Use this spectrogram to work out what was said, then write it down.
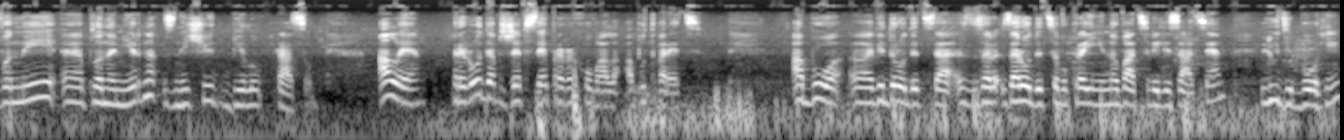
вони планомірно знищують білу расу. Але природа вже все прорахувала або творець. Або е, відродиться, зар- зародиться в Україні нова цивілізація, люди-боги,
